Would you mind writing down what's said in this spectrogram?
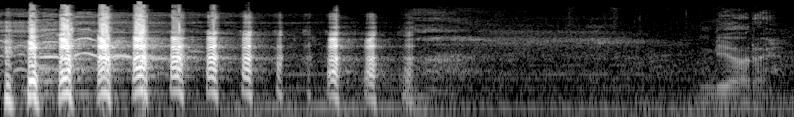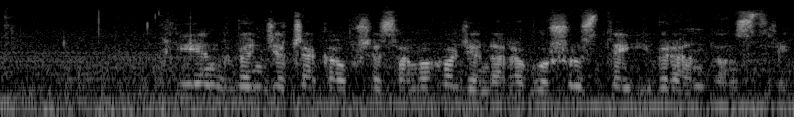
Biorę. Klient będzie czekał przy samochodzie na rogu 6 i Brandon Street.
